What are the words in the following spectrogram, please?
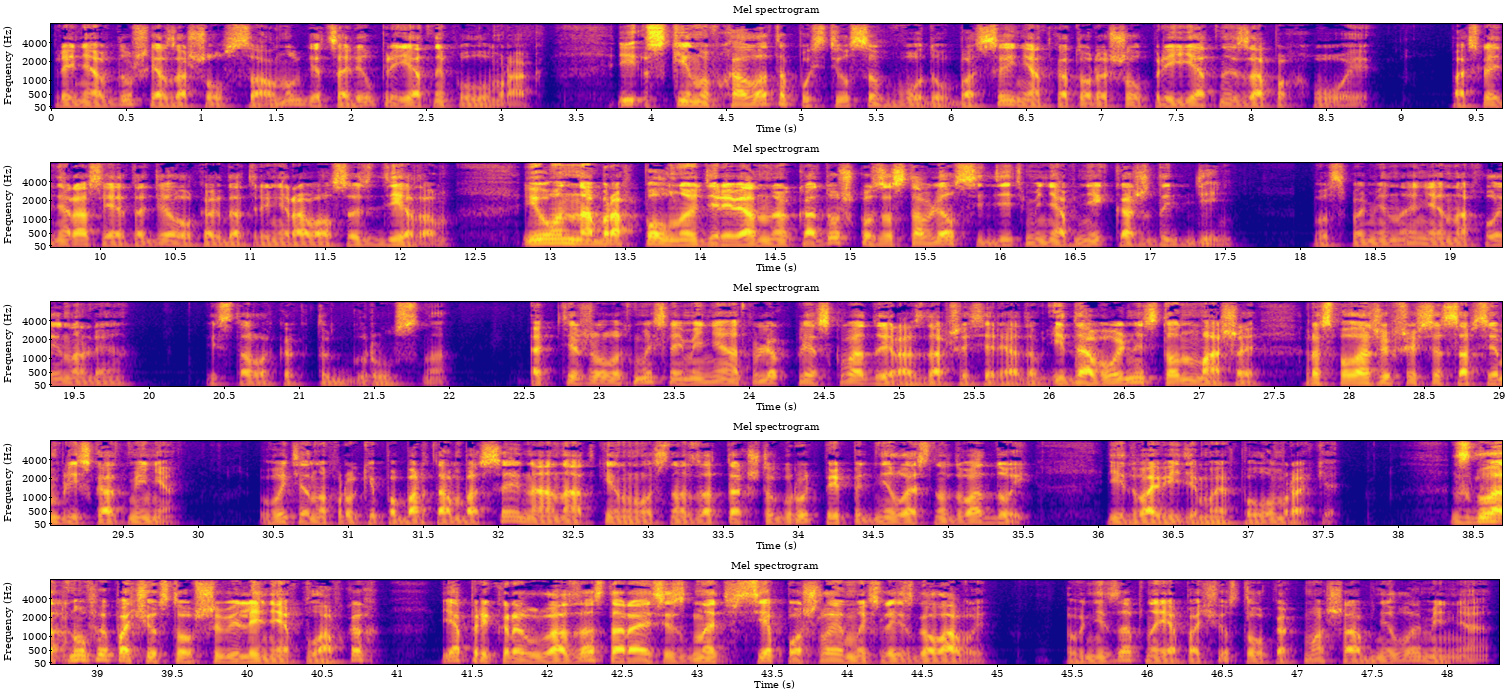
Приняв душ, я зашел в сауну, где царил приятный полумрак. И, скинув халат, опустился в воду в бассейне, от которой шел приятный запах хвои. Последний раз я это делал, когда тренировался с дедом, и он, набрав полную деревянную кадушку, заставлял сидеть меня в ней каждый день. Воспоминания нахлынули, и стало как-то грустно. От тяжелых мыслей меня отвлек плеск воды, раздавшийся рядом, и довольный стон Маши, расположившийся совсем близко от меня. Вытянув руки по бортам бассейна, она откинулась назад так, что грудь приподнялась над водой, едва видимая в полумраке. Сглотнув и почувствовав шевеление в плавках, я прикрыл глаза, стараясь изгнать все пошлые мысли из головы. Внезапно я почувствовал, как Маша обняла меня,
